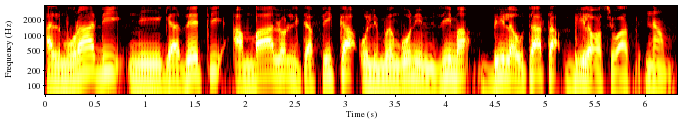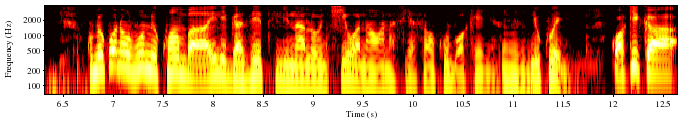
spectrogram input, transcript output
Almuradi ni gazeti ambalo litafika ulimwenguni mzima bila utata, bila wasiwasi. Naam. Kumekuwa na uvumi kwamba hili gazeti linalonchiwa na wanasiasa wakubwa wa Kenya. Mm. Ni ukweli? Kwa hakika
